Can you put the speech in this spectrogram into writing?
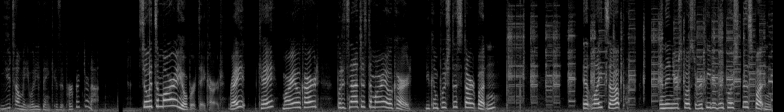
you tell me, what do you think? Is it perfect or not? So it's a Mario birthday card, right? Okay, Mario card, but it's not just a Mario card. You can push the start button, it lights up, and then you're supposed to repeatedly push this button.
